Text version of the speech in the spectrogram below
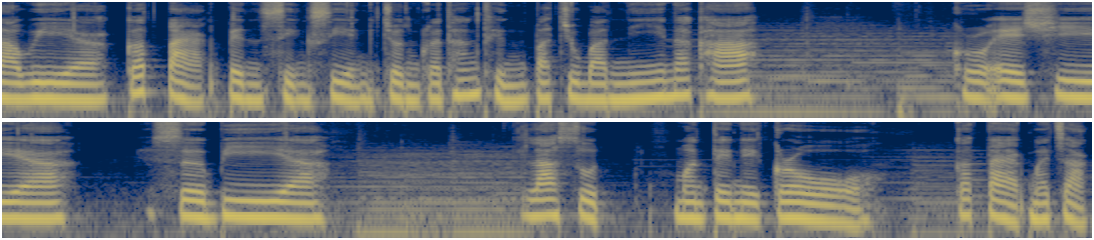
ลาเวียก็แตกเป็นเสี่ยงๆจนกระทั่งถึงปัจจุบันนี้นะคะ โครเอเชีย เซอร์เบีย ล่าสุดมอนเตเนโกร ก็แตกมาจาก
